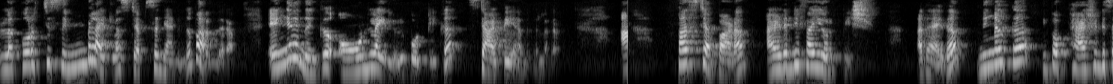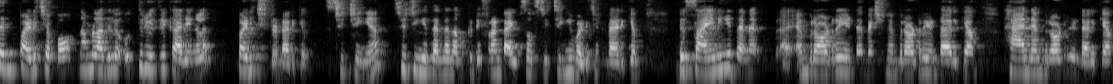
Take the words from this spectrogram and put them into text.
ഉള്ള കുറച്ച് സിമ്പിൾ ആയിട്ടുള്ള സ്റ്റെപ്സ് ഞാൻ ഇന്ന് പറഞ്ഞുതരാം. എങ്ങനെ നിങ്ങൾക്ക് ഓൺലൈനിൽ ഒരു ബൊട്ടീക്ക് സ്റ്റാർട്ട് ചെയ്യാമെന്നുള്ളത് ഫസ്റ്റ് സ്റ്റെപ്പാണ് ഐഡന്റിഫൈ യുവർ പിഷ് അതായത് നിങ്ങൾക്ക് ഇപ്പൊ ഫാഷൻ ഡിസൈനിങ് പഠിച്ചപ്പോൾ നമ്മൾ അതിൽ ഒത്തിരി ഒത്തിരി കാര്യങ്ങൾ പഠിച്ചിട്ടുണ്ടായിരിക്കും. സ്റ്റിച്ചിങ് സ്റ്റിച്ചിങ്ങിൽ തന്നെ നമുക്ക് ഡിഫറെന്റ് ടൈപ്സ് ഓഫ് സ്റ്റിച്ചിങ് പഠിച്ചിട്ടുണ്ടായിരിക്കും. ഡിസൈനിങ്ങിൽ തന്നെ എംബ്രോയിഡറി ഉണ്ട് മെഷീൻ എംബ്രോയിഡറി ഉണ്ടായിരിക്കാം ഹാൻഡ് എംബ്രോയിഡറി ഉണ്ടായിരിക്കാം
